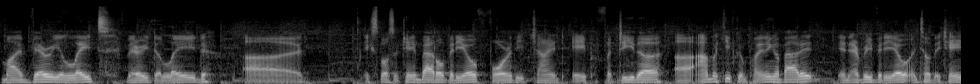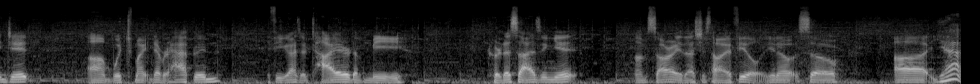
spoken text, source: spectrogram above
my very late, very delayed uh, explosive chain battle video for the giant ape Vegeta. Uh, I'm gonna keep complaining about it in every video until they change it, um, which might never happen. If you guys are tired of me criticizing it, I'm sorry, that's just how I feel, you know? So uh, yeah,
